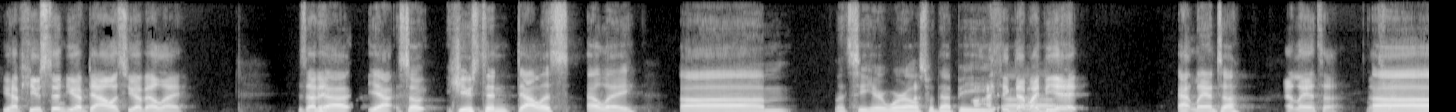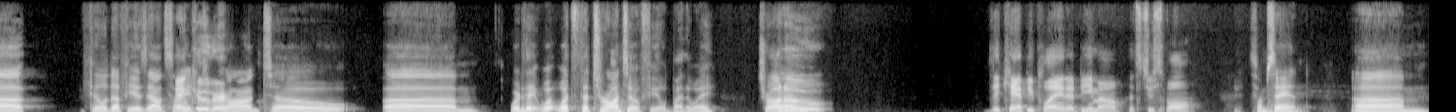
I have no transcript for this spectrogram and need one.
You have Houston, you have Dallas, you have LA. Is that it? yeah, yeah. So Houston, Dallas, L.A. Um, let's see here. Where else would that be? I think that might be Uh, it. Atlanta. Atlanta. That's right. Uh, Philadelphia's outside Vancouver? Toronto. Um, where do they? What, what's the Toronto field, by the way? Toronto. um, they can't be playing at BMO. It's too small. So I'm saying. Um,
